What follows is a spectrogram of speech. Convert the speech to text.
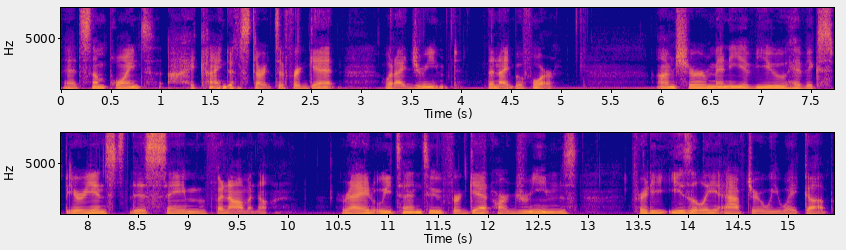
at some point, I kind of start to forget what I dreamed the night before. I'm sure many of you have experienced this same phenomenon, right? We tend to forget our dreams pretty easily after we wake up.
